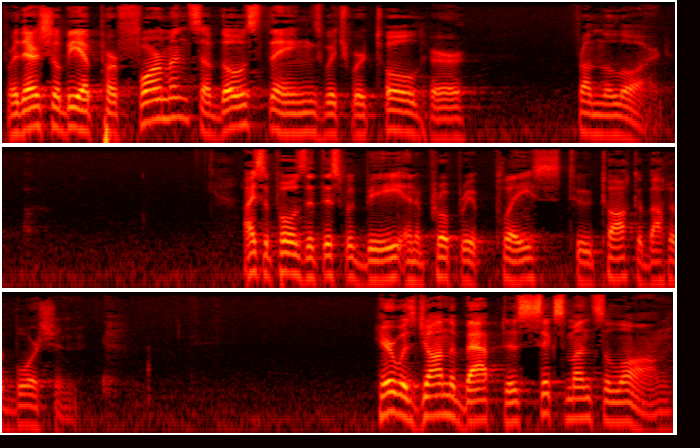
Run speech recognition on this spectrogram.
for there shall be a performance of those things which were told her from the Lord. I suppose that this would be an appropriate place to talk about abortion. Here was John the Baptist six months along,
